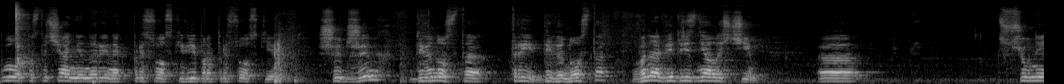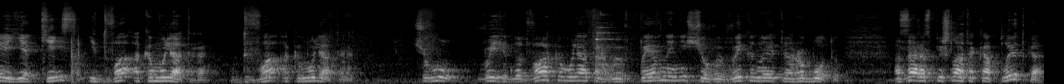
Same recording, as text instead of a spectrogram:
було постачання на ринок присоски, віброприсоски Шиджинг 9390. Вона відрізнялась чим? Е, що в неї є кейс і два акумулятора. Два акумулятора. Чому вигідно два акумулятора? Ви впевнені, що ви виконуєте роботу. А зараз пішла така плитка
